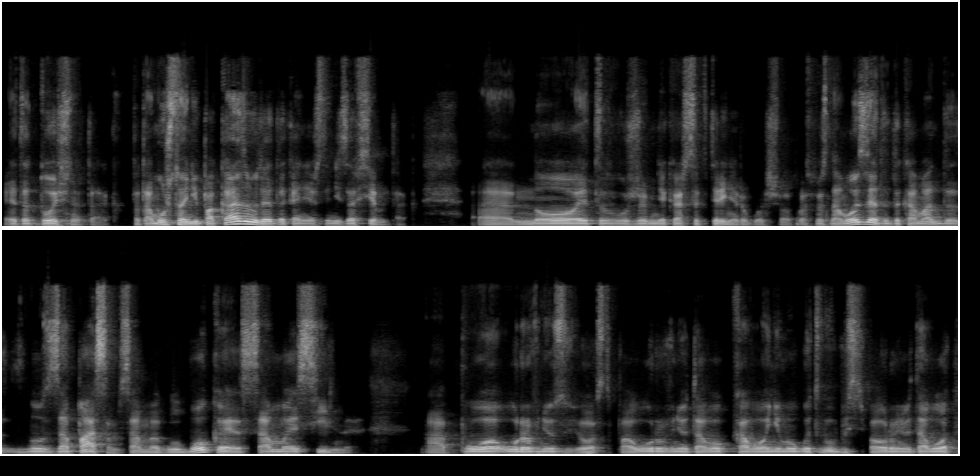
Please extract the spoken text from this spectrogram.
это точно так. Потому что они показывают, это, конечно, не совсем так. А, но это уже, мне кажется, к тренеру больше вопрос. Просто, на мой взгляд, эта команда ну, с запасом самая глубокая, самая сильная. А по уровню звезд, по уровню того, кого они могут выпустить, по уровню того,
